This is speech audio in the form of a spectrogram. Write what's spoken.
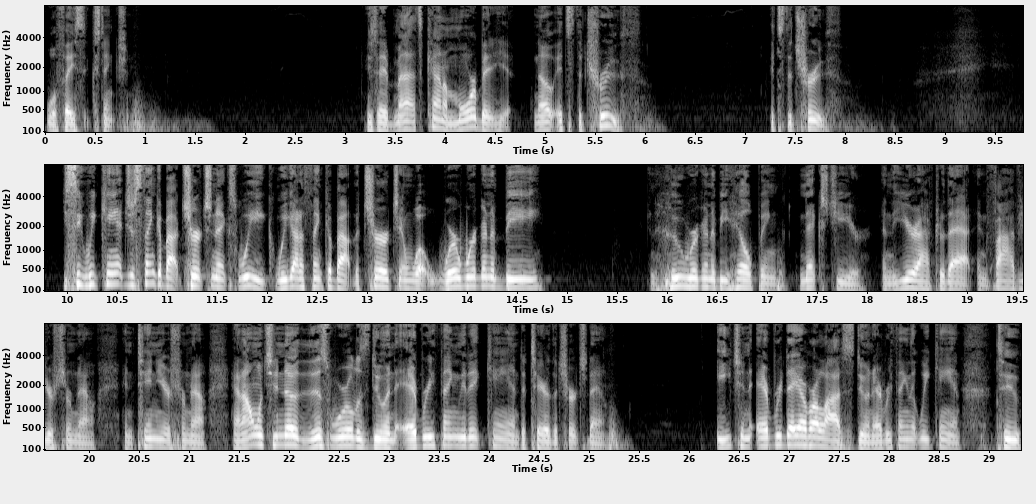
will face extinction. You say, man, that's kind of morbid. Here. No, it's the truth. It's the truth. You see, we can't just think about church next week. We got to think about the church and what where we're going to be and who we're going to be helping next year and the year after that and five years from now and 10 years from now. And I want you to know that this world is doing everything that it can to tear the church down. Each and every day of our lives is doing everything that we can to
